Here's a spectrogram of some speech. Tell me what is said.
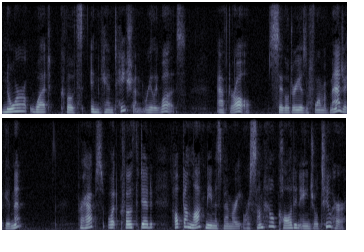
nor what Kvothe's incantation really was. After all, sygaldry is a form of magic, isn't it? Perhaps what Kvothe did helped unlock Nina's memory or somehow called an angel to her.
